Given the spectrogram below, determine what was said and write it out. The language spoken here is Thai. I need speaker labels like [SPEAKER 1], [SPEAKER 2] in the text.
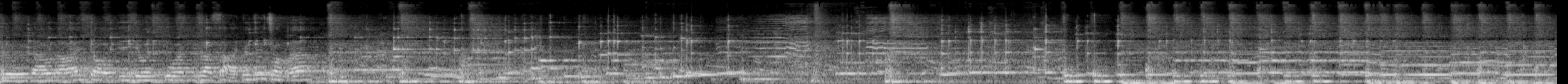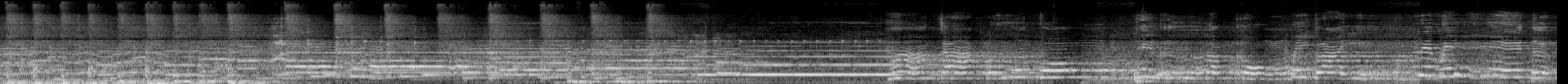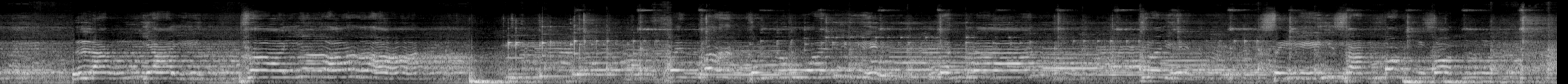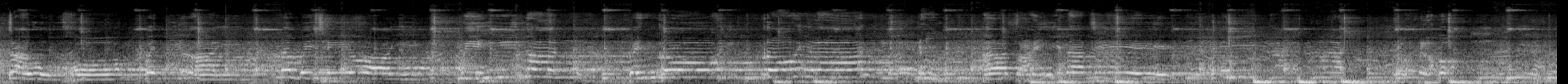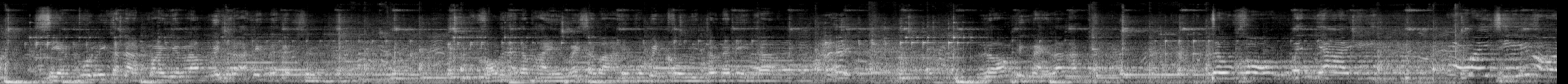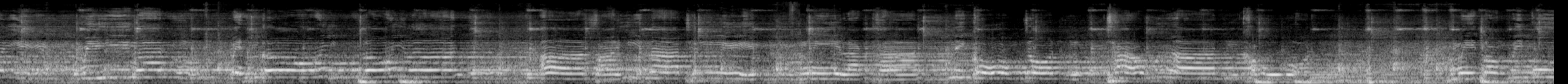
[SPEAKER 1] คือดาวร้ายจอมดียนกวนประสาทท่านผู้ชมนะ หลังใหญ่ทา สียงคุณนี่ขนาดไปยังรับไม่ได้เลยขอประทานอภัยไม่สบายผมเป็นโควิดเท่านั้นเองครับร้องถึงไหนแล้วล่ะเจ้าของเป็นใหญ่ ไม่ชี้อ้อย มีเงินเป็นร้อยร้อยล้าน อาศัยหน้าที่มีหลักฐาน ไม่ต้องไปกลัว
